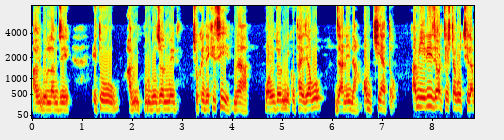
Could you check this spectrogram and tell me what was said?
আমি বললাম যে, এ তো আমি পূর্বজন্মের চোখে দেখেছি, না, পরজন্মে কোথায় যাব জানি না, অজ্ঞাত। আমি এড়িয়ে যাওয়ার চেষ্টা করছিলাম।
